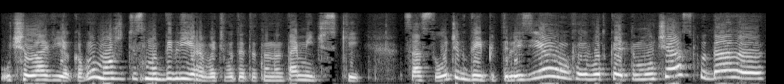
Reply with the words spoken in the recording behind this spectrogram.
у человека, вы можете смоделировать вот этот анатомический сосочек, деэпитализировав, и вот к этому участку, да,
